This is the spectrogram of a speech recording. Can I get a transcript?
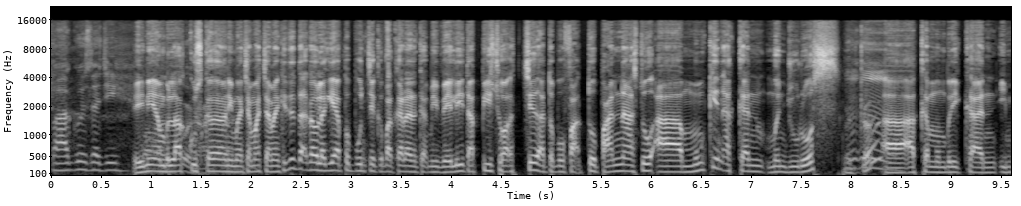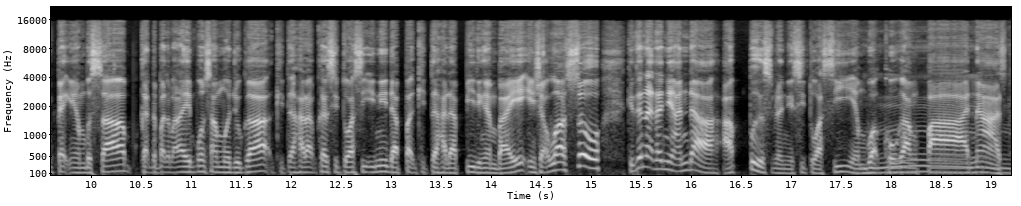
Bagus Haji. Ini yang berlaku sekarang ni macam-macam. Kita tak tahu lagi apa punca kebakaran dekat Mid Valley tapi cuaca ataupun faktor panas tu uh, mungkin akan menjurus. Betul. Uh, akan memberikan impak yang besar kat tempat-tempat lain pun sama juga. Kita harapkan situasi ini dapat kita hadapi dengan baik insya-Allah. So, kita nak tanya anda, apa sebenarnya situasi yang buat korang panas?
